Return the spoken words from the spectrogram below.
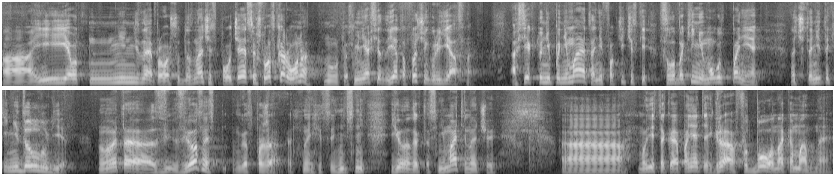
А, и я вот не, не знаю про вас, что это значит. Получается, что у вас корона. Ну, то есть меня все, я-то точно говорю ясно. А все, кто не понимает, они фактически слабаки не могут понять. Значит, они такие недолугие. Ну, это звездность, госпожа. Ее надо как-то снимать, иначе а, вот есть такое понятие, игра футбола, она командная.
